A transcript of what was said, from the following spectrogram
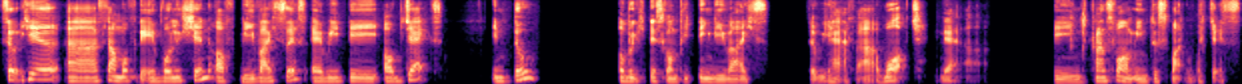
So here are some of the evolution of devices, everyday objects into ubiquitous computing device. So we have a watch that are being transformed into smart watches.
